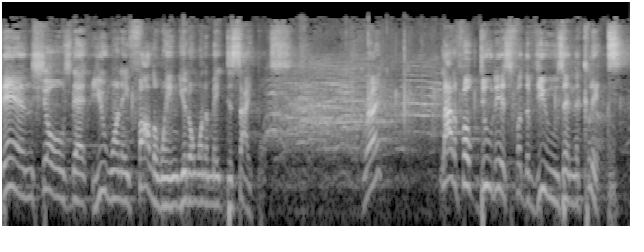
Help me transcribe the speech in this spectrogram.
then shows that you want a following, you don't want to make disciples. Right? A lot of folk do this for the views and the clicks.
